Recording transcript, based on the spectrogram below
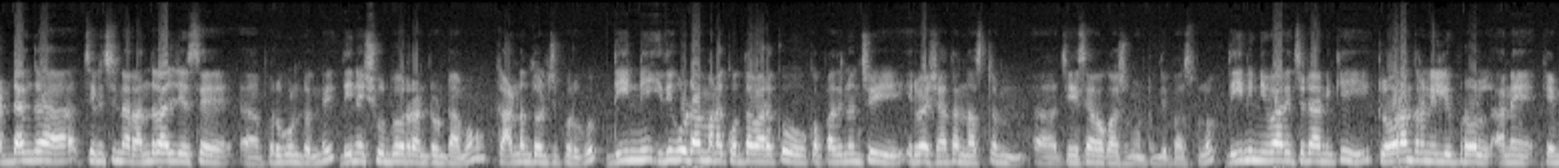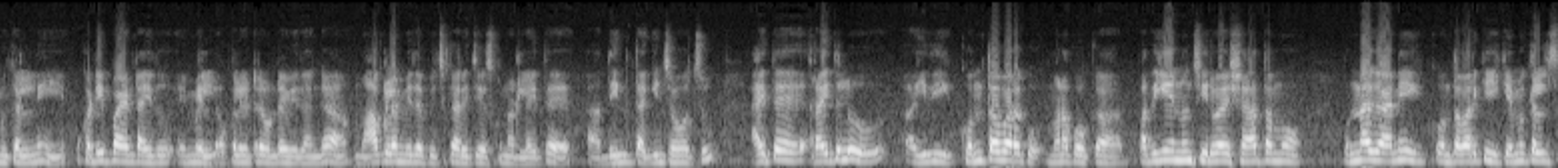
అడ్డంగా చిన్న చిన్న రంధ్రాలు చేసే పురుగు ఉంటుంది. దీన్ని షూట్బోర్ అంటుంటాము కాండం తొలిచి పురుగు. దీన్ని ఇది కూడా మన కొంతవరకు ఒక పది నుంచి ఇరవై శాతం నష్టం చేసే అవకాశం ఉంటుంది పసుపులో. దీన్ని నివారించడానికి క్లోరాంత్ర నిలిప్రోల్ అనే కెమికల్ని ఒకటి పాయింట్ ఐదు ఎంఎల్ ఒక లీటర్ ఉండే విధంగా మాకుల మీద పిచికారీ చేసుకున్నట్లయితే దీన్ని తగ్గించవచ్చు. అయితే రైతులు ఇది కొంతవరకు మనకు ఒక పదిహేను నుంచి ఇరవై శాతము ఉన్నా కానీ కొంతవరకు ఈ కెమికల్స్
